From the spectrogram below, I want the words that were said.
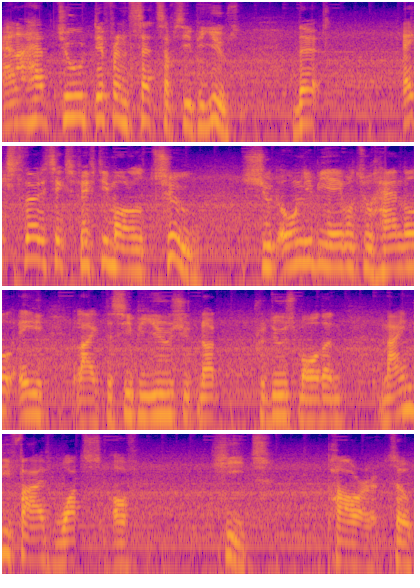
and I have two different sets of CPUs. The X3650 Model 2 should only be able to handle a, like the CPU should not produce more than 95 watts of heat power. So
